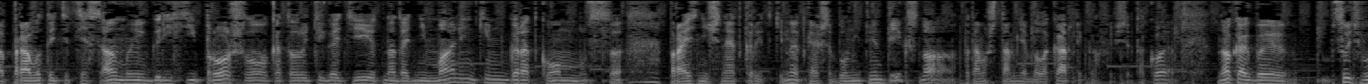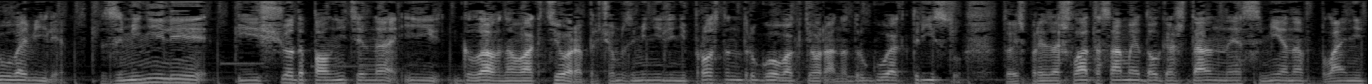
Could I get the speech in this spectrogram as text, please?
А про вот эти те самые грехи прошлого, которые тяготеют над одним маленьким городком с праздничной открытки. Ну, это, конечно, был не Твин Пикс, но потому что там не было карликов и все такое. Но как бы суть вы уловили. Заменили еще дополнительно и главного актера, причем заменили не просто на другого актера, а на другую актрису. То есть произошла та самая долгожданная смена в плане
